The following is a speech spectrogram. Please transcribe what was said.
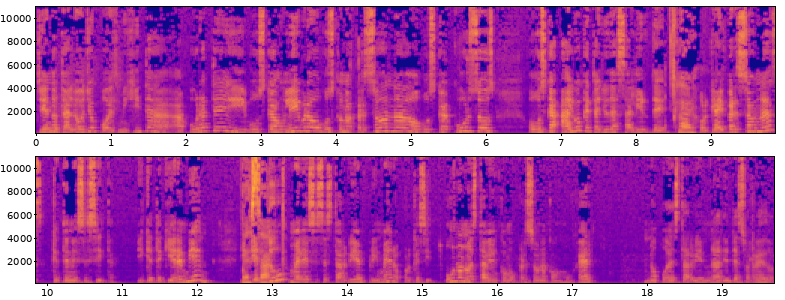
yéndote al hoyo, pues mijita, apúrate y busca un libro, o busca una persona, o busca cursos, o busca algo que te ayude a salir de. Claro. Porque hay personas que te necesitan y que te quieren bien. Y que tú mereces estar bien primero, porque si uno no está bien como persona, como mujer, no puede estar bien nadie de a su alrededor.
